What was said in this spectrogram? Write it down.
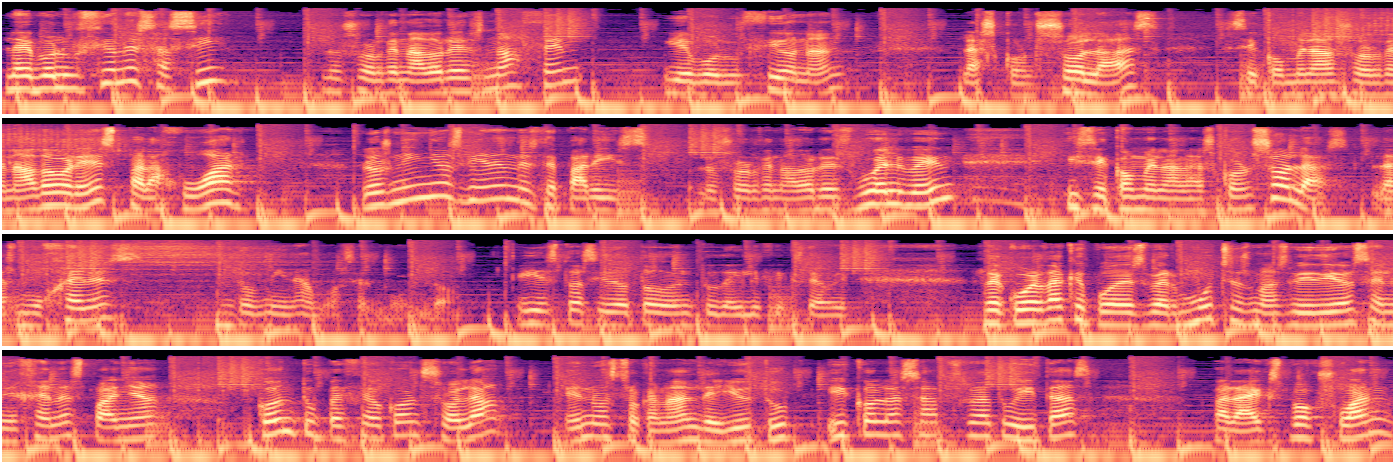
La evolución es así, los ordenadores nacen y evolucionan, las consolas se comen a los ordenadores para jugar. Los niños vienen desde París, los ordenadores vuelven y se comen a las consolas. Las mujeres dominamos el mundo. Y esto ha sido todo en tu Daily Fix de hoy. Recuerda que puedes ver muchos más vídeos en IGN España con tu PC o consola en nuestro canal de YouTube y con las apps gratuitas para Xbox One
